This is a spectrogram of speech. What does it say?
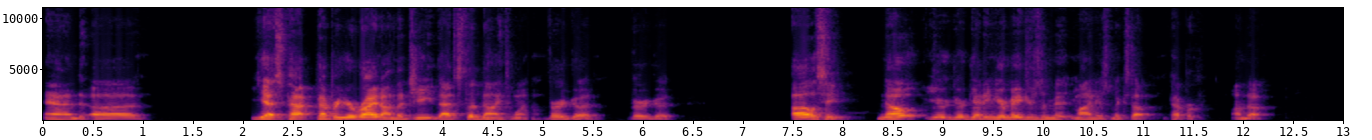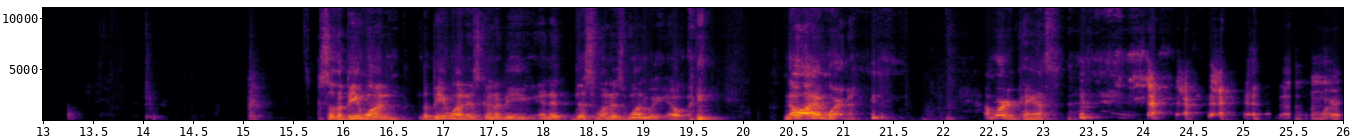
and uh, yes, Pe- Pepper, you're right on the G. That's the ninth one. Very good. Very good. Uh, let's see. No, you're you're getting your majors and minors mixed up, Pepper, on the. So the B one, the B one is going to be, and it, this one is one we. Oh, no, I'm wearing. I'm wearing pants. I'm wearing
